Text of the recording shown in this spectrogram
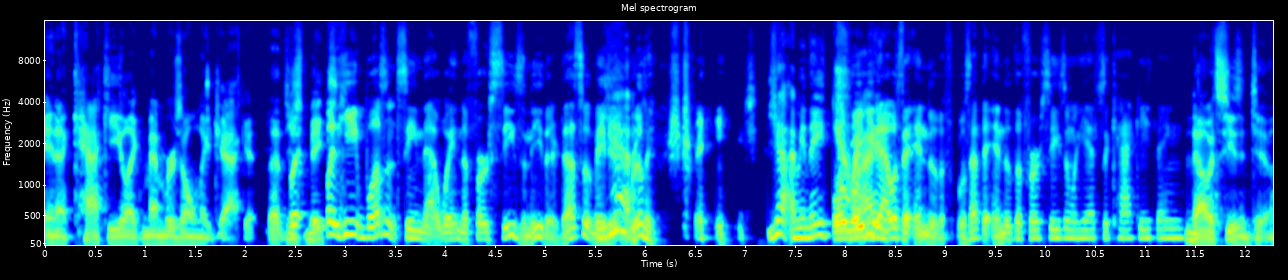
in a khaki like members only jacket. That just but, makes but he wasn't seen that way in the first season either. That's what made Yeah. it really strange. yeah. I mean, they Or maybe that was the end of the was that the end of the first season when he has the khaki thing? no, it's season two.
